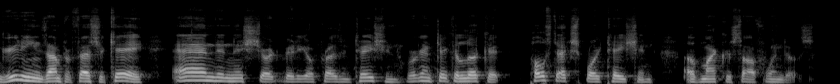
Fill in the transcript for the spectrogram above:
Greetings, I'm Professor K, and in this short video presentation, we're going to take a look at post-exploitation of Microsoft Windows.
